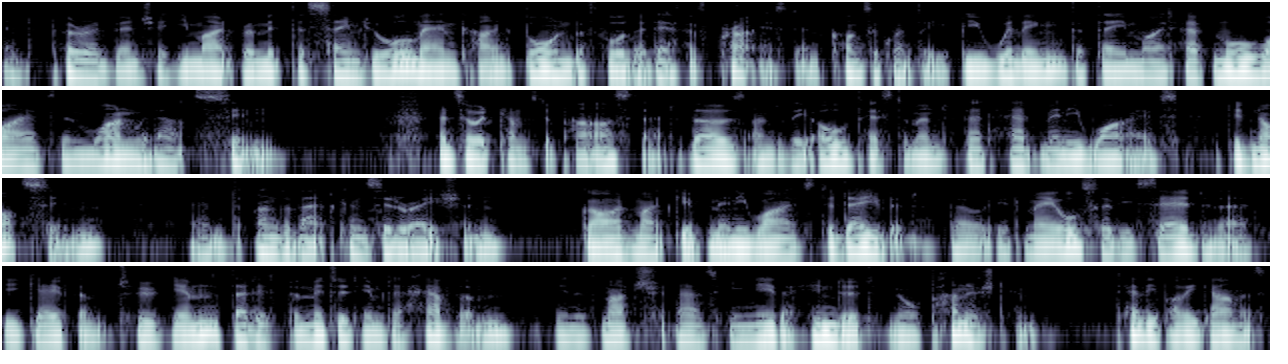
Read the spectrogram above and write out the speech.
and peradventure he might remit the same to all mankind born before the death of Christ, and consequently be willing that they might have more wives than one without sin. And so it comes to pass that those under the Old Testament that had many wives did not sin, and under that consideration God might give many wives to David, though it may also be said that he gave them to him, that is permitted him to have them, inasmuch as he neither hindered nor punished him. Telepolygamus,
